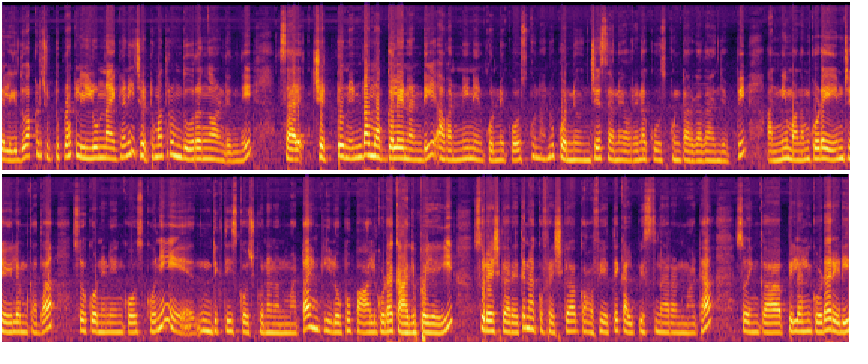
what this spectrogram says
తెలియదు అక్కడ చుట్టుప్రక్కల ఇల్లు ఉన్నాయి కానీ ఈ చెట్టు మాత్రం దూరంగా ఉండింది. సరే చెట్టు నిండా మొగ్గలేనండి. అవన్నీ నేను కొన్ని కోసుకున్నాను కొన్ని ఉంచేసాను ఎవరైనా కోసుకుంటారు కదా అని చెప్పి అన్నీ మనం కూడా ఏం చేయలేం కదా. సో కొన్ని నేను కోసుకొని ఇంటికి తీసుకొచ్చుకున్నాను అనమాట ఇంక ఈ లోపు పాలు కూడా కాగిపోయాయి. సురేష్ గారు అయితే నాకు ఫ్రెష్గా కాఫీ అయితే కల్పిస్తున్నారనమాట సో ఇంకా పిల్లల్ని కూడా రెడీ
